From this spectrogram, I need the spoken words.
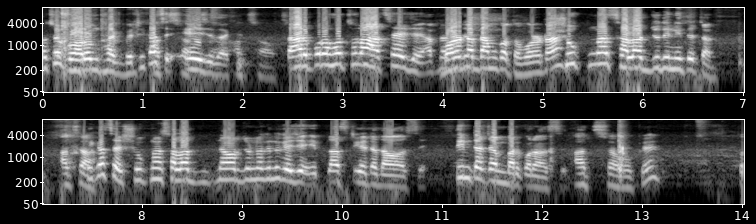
হচ্ছে গরম থাকবে ঠিক আছে? আচ্ছা, এই যে দেখেন। আচ্ছা তারপরে হচ্ছে আছে এই যে বড়টার দাম কত? বড়টা? শুকনা সালাদ যদি নিতে চান। আচ্ছা। ঠিক আছে? শুকনা সালাদ নেওয়ার জন্য কিন্তু এই যে এই প্লাস্টিক এটা দেওয়া আছে। তিনটা চেম্বার করা আছে। আচ্ছা ওকে তো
